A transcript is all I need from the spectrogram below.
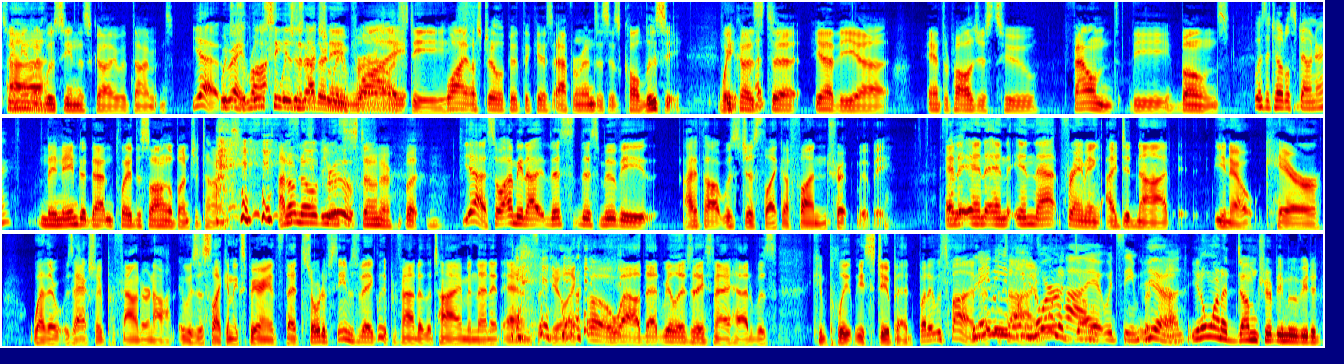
So you mean Uh, like Lucy in the Sky with diamonds? Yeah, which right. Is, Lucy which is another actually name for why, LSD. Why Australopithecus afarensis is called Lucy? Wait, because what? the yeah the uh, anthropologists who found the bones Was a total stoner. they named it that and played the song a bunch of times. I don't know if he was a stoner, but Yeah, so I mean, I, this this movie I thought was just like a fun trip movie, and it- and and in that framing, I did not, you know, care whether it was actually profound or not. It was just like an experience that sort of seems vaguely profound at the time, and then it ends, and you're like, oh wow, that realization I had was completely stupid, but it was fun. Maybe at the time. you don't were wanna high, dumb- it would seem yeah, profound. you don't want a dumb trippy movie to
